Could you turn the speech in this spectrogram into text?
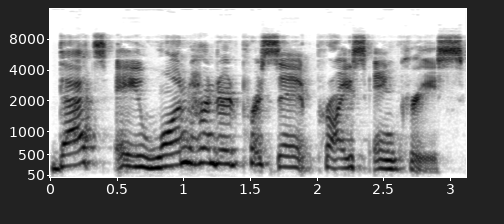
That's a 100% price increase.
